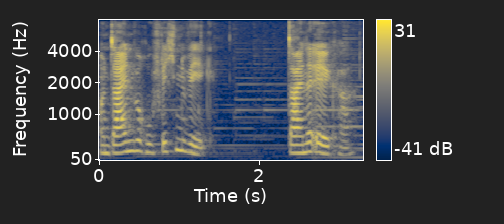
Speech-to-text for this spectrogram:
und deinen beruflichen Weg. Deine Ilka.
